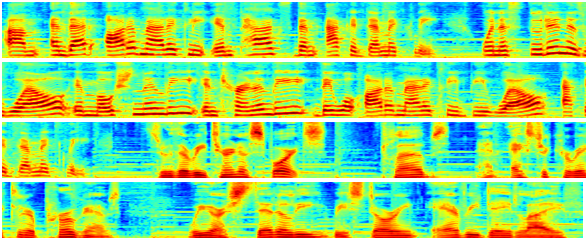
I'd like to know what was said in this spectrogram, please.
um, and that automatically impacts them academically. When a student is well emotionally, internally, they will automatically be well academically. Through the return of sports, clubs, and extracurricular programs, we are steadily restoring everyday life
